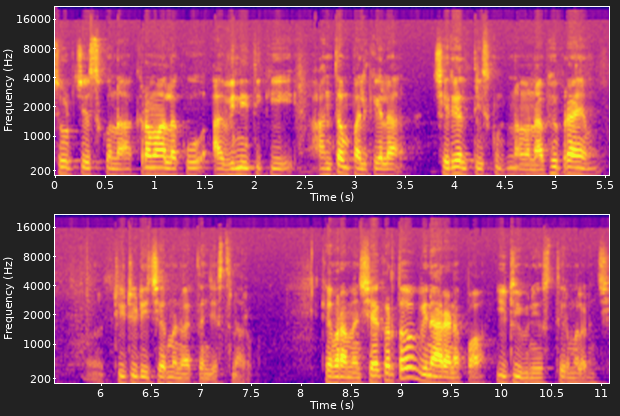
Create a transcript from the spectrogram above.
చోటు చేసుకున్న అక్రమాలకు అవినీతికి అంతం పలికేలా చర్యలు తీసుకుంటున్నామన్న అభిప్రాయం టీటీడీ చైర్మన్ వ్యక్తం చేస్తున్నారు. కెమెరామెన్ శేఖర్తో వినారాయణప్ప ఈటీవీ న్యూస్ తిరుమల నుంచి.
